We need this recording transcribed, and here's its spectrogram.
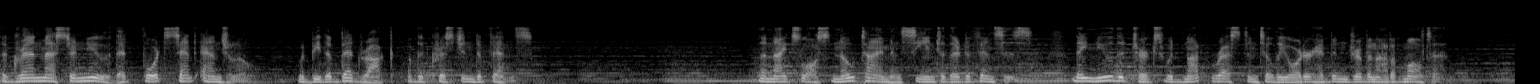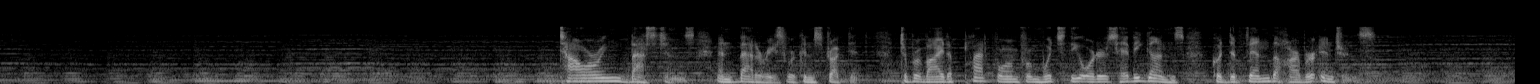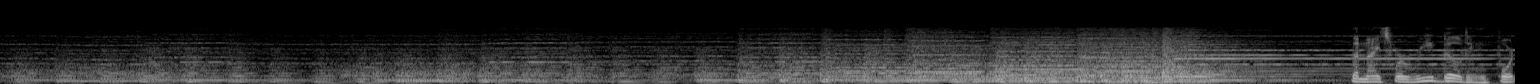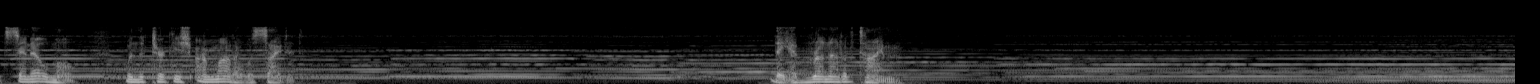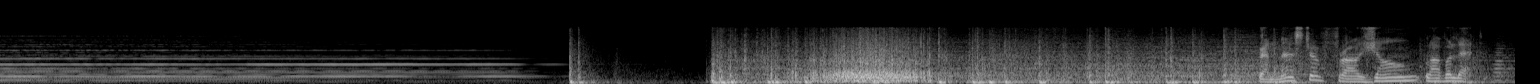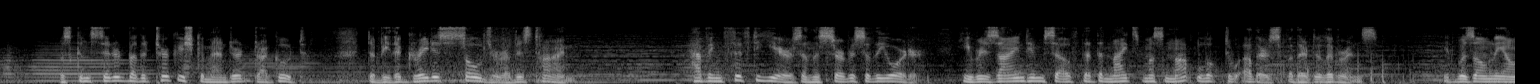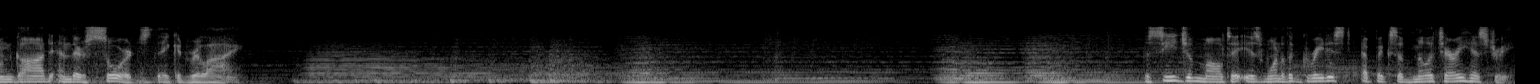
The Grand Master knew that Fort St. Angelo would be the bedrock of the Christian defense. The knights lost no time in seeing to their defenses. They knew the Turks would not rest until the order had been driven out of Malta. Towering bastions and batteries were constructed to provide a platform from which the order's heavy guns could defend the harbor entrance. The Knights were rebuilding Fort St. Elmo when the Turkish Armada was sighted. They had run out of time. Grandmaster Fra Jean Lavalette was considered by the Turkish commander Dragut to be the greatest soldier of his time. Having 50 years in the service of the order, he resigned himself that the knights must not look to others for their deliverance. It was only on God and their swords they could rely. The Siege of Malta is one of the greatest epics of military history.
